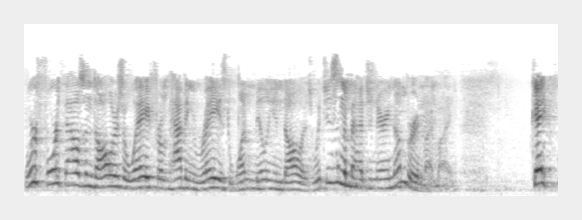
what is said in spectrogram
we're four thousand dollars away from having raised one million dollars, which is an imaginary number in my mind. Okay,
